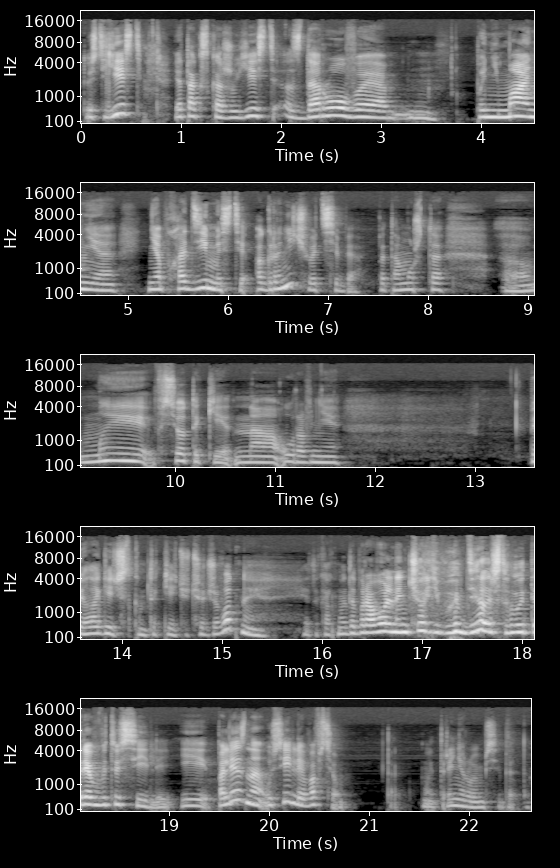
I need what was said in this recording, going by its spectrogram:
То есть есть, я так скажу, есть здоровое понимание необходимости ограничивать себя, потому что э, мы все-таки на уровне биологическом такие чуть-чуть животные. Это как мы добровольно ничего не будем делать, что будет требовать усилий. И полезно усилие во всем. Так, мы тренируем себя там.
